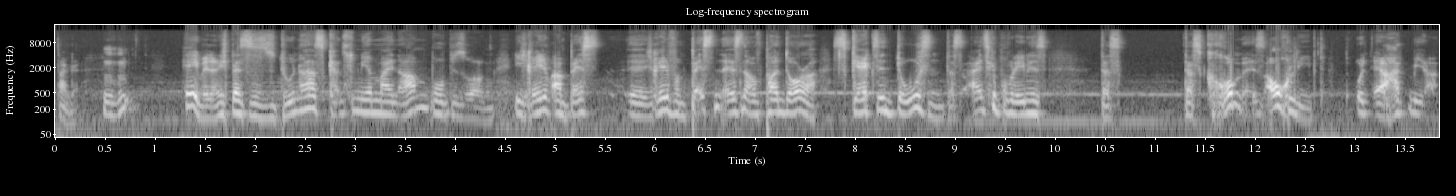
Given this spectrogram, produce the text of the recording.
Danke. Mhm. Hey, wenn du nichts Besseres zu tun hast, kannst du mir mein Abendbrot besorgen. Ich rede am besten, äh, ich rede vom besten Essen auf Pandora. Skags in Dosen. Das einzige Problem ist, dass das Krumm es auch liebt. Und er hat mir...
